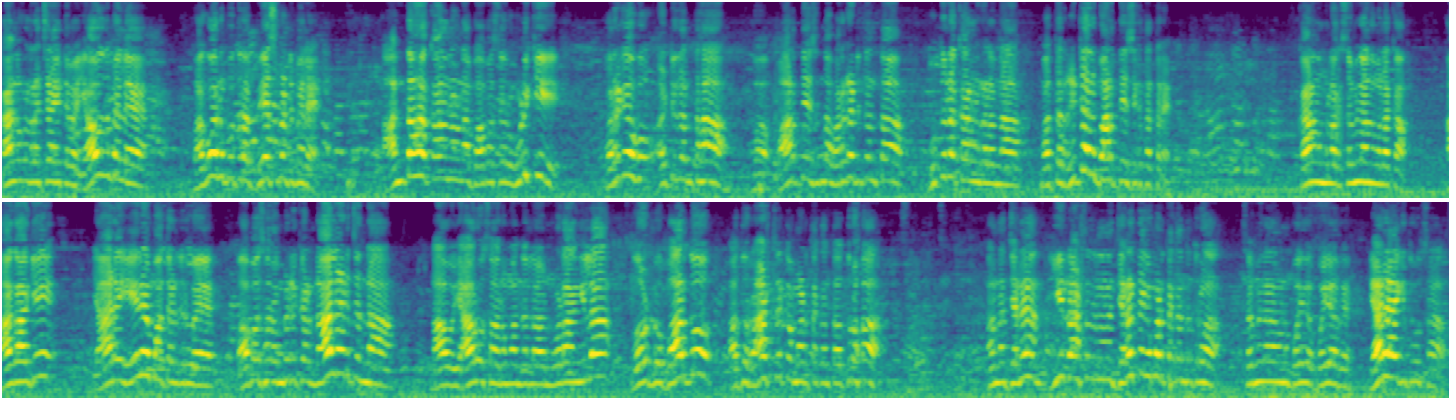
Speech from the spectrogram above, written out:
ಕಾನೂನುಗಳು ರಚನೆ ಆಯ್ತವೆ ಯಾವುದ್ರ ಮೇಲೆ? ಭಗವಾನ್ ಬುದ್ರ ಬೇಸ್ಮೆಂಟ್ ಮೇಲೆ. ಅಂತಹ ಕಾನೂನನ್ನ ಬಾಬಾ ಸಾಹೇಬ್ ಹುಡುಕಿ ಹೊರಗೆ ಅಟ್ಟಿದಂತಹ ಭಾರತ ದೇಶದಿಂದ ಹೊರಗಟ್ಟಿದಂತಹ ಬುದ್ಧನ ಕಾನೂನುಗಳನ್ನ ಮತ್ತೆ ರಿಟರ್ನ್ ಭಾರತ ದೇಶಕ್ಕೆ ತರ್ತಾರೆ. ಕಾನೂನು ಮೂಲಕ ಸಂವಿಧಾನ ಮೂಲಕ. ಹಾಗಾಗಿ ಯಾರೇ ಏನೇ ಮಾತಾಡಿದ್ರು ಬಾಬಾ ಸಾಹೇಬ್ ಅಂಬೇಡ್ಕರ್ ನಾಲೆಡ್ ಜನ, ನಾವು ಯಾರೂ ಸಹ ನೋಡಂಗಿಲ್ಲ ನೋಡಬಾರ್ದು ಅದು ರಾಷ್ಟ್ರಕ್ಕೆ ಮಾಡ್ತಕ್ಕಂಥ ದ್ರೋಹ. ನನ್ನ ಜನ, ಈ ರಾಷ್ಟ್ರದ ನನ್ನ ಜನತೆಗೆ ಮಾಡ್ತಕ್ಕಂಥ ದ್ರೋಹ. ಸಂವಿಧಾನವನ್ನು ಬೈ ಬಯ್ಯಾರೆ ಯಾರೇ ಆಗಿದ್ರು ಸಹ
